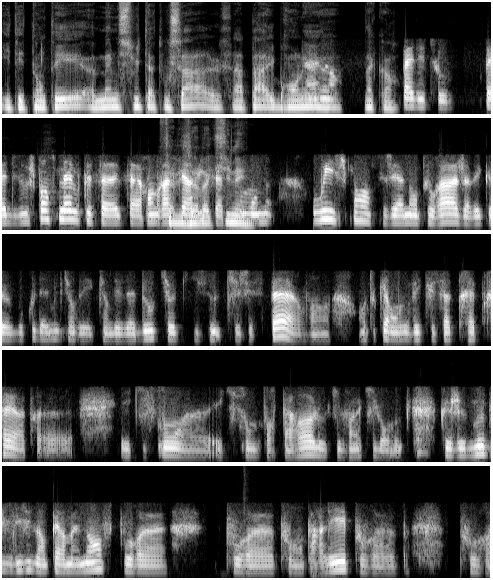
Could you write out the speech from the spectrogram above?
été tentés, euh, même suite à tout ça, euh, ça n'a pas ébranlé. Ah D'accord. Pas du tout. Pas du tout. Je pense même que ça, ça rendra ça service à tout le monde. Oui, je pense. J'ai un entourage avec beaucoup d'amis qui ont des qui ont des ados qui, j'espère, en tout cas, ont vécu ça de très près et qui sont et qui sont porte-parole ou qui, vont que je mobilise en permanence pour pour, pour en parler, pour, pour,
